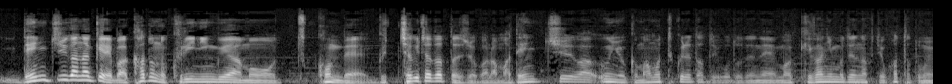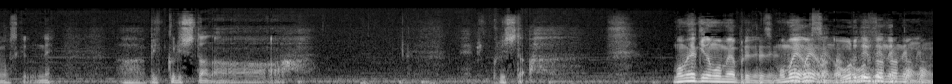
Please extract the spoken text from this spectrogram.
電柱がなければ角のクリーニング屋も突っ込んでぐっちゃぐちゃだったでしょうから、まあ、電柱は運よく守ってくれたということでね、まあ、怪我人も出なくてよかったと思いますけどね、あ、びっくりしたなあくりした。桃焼きの桃屋プレゼンツ。桃屋さんのオールデイズ・ザ・ネッポン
